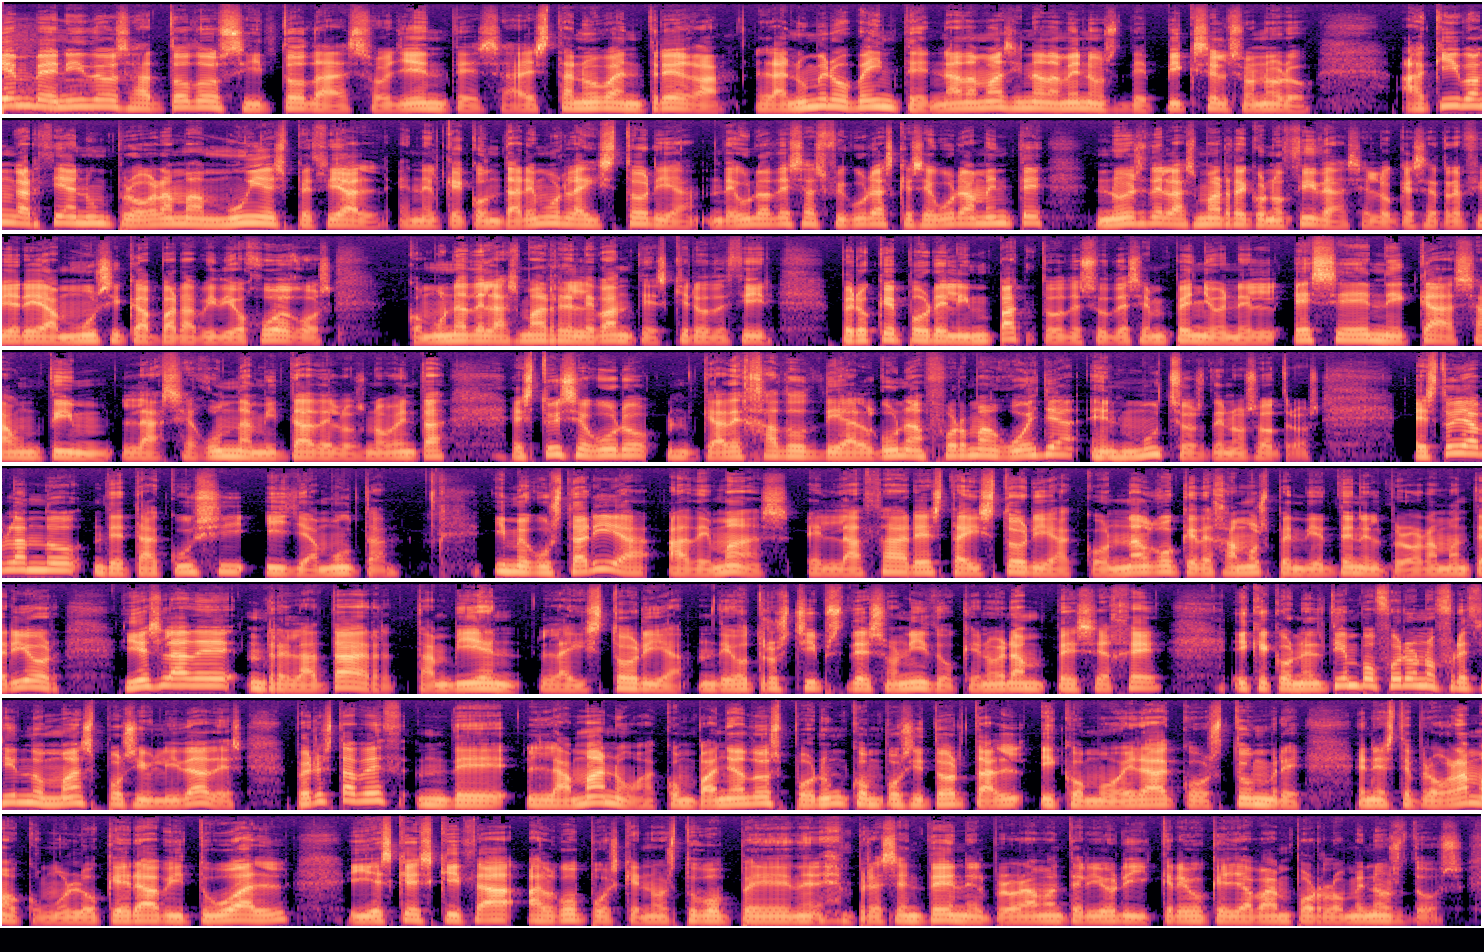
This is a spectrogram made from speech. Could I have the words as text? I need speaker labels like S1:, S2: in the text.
S1: Bienvenidos a todos y todas oyentes a esta nueva entrega, la número 20, nada más y nada menos, de Pixel Sonoro. Aquí Iván García en un programa muy especial en el que contaremos la historia de una de esas figuras que seguramente no es de las más reconocidas en lo que se refiere a música para videojuegos, como una de las más relevantes, quiero decir, pero que por el impacto de su desempeño en el SNK Sound Team la segunda mitad de los 90, estoy seguro que ha dejado de alguna forma huella en muchos de nosotros. Estoy hablando de Takushi Iyamuta. Y me gustaría, además, enlazar esta historia con algo que dejamos pendiente en el programa anterior, y es la de relatar también la historia de otros chips de sonido que no eran PSG y que con el tiempo fueron ofreciendo más posibilidades, pero esta vez de la mano, acompañados por un compositor tal y como era costumbre en este programa, o como lo que era habitual, y es que es quizá algo pues que no estuvo presente en el programa anterior y creo que ya van por lo menos dos.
